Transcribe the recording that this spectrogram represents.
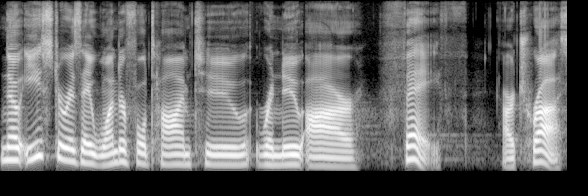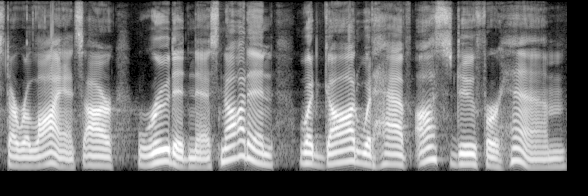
No, Easter is a wonderful time to renew our faith, our trust, our reliance, our rootedness, not in what God would have us do for Him,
